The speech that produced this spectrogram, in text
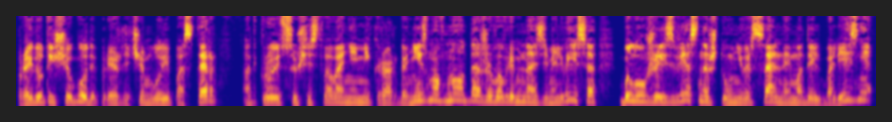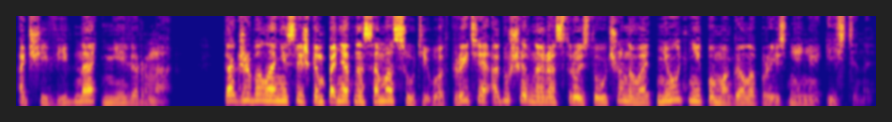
Пройдут еще годы, прежде чем Луи Пастер откроет существование микроорганизмов, но даже во времена Земельвейса было уже известно, что универсальная модель болезни очевидно неверна. Также была не слишком понятна сама суть его открытия, а душевное расстройство ученого отнюдь не помогало прояснению истины.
